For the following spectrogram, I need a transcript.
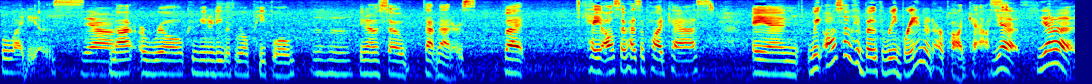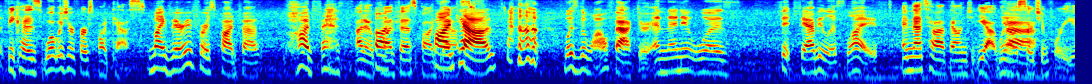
cool ideas. Yeah. Not a real community with real people. Mm-hmm. You know, so that matters. But Kay also has a podcast. And we also have both rebranded our podcast. Yes, yes. Because what was your first podcast? My very first podcast, Podfest. I know, Pod, Podfest podcast. Podcast was the Wow Factor. And then it was Fit Fabulous Life. And that's how I found you. Yeah, when yeah. I was searching for you.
